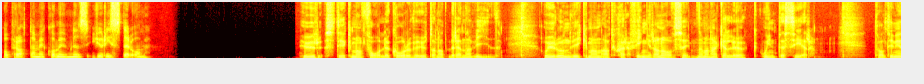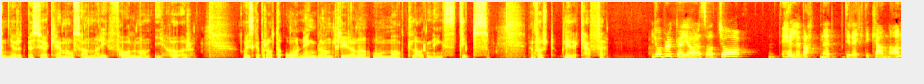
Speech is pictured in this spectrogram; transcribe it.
och prata med kommunens jurister om. Hur steker man falukorv utan att bränna vid? Och hur undviker man att skära fingrarna av sig när man hackar lök och inte ser? Taltidningen gör ett besök hemma hos Ann-Marie Falman i Hör. Och vi ska prata ordning bland prylarna och matlagningstips. Men först blir det kaffe. Jag brukar göra så att jag häller vattnet direkt i kannan.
